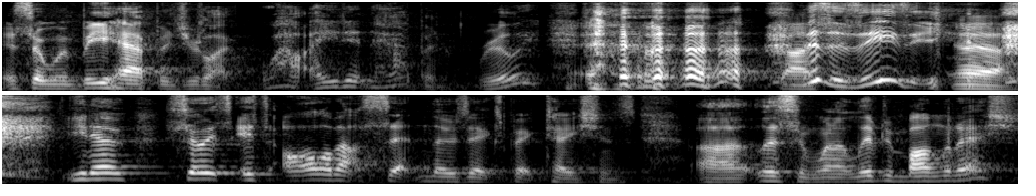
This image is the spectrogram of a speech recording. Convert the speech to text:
And so when B happens, you're like, wow, A didn't happen. Really? this is easy. Yeah. you know, so it's, it's all about setting those expectations. Uh, listen, when I lived in Bangladesh,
